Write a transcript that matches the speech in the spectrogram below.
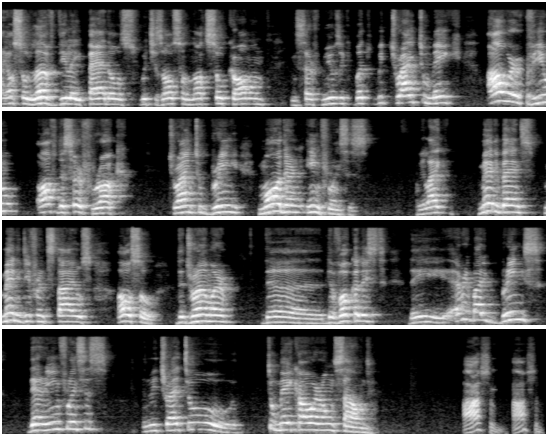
I also love delay pedals, which is also not so common in surf music, but we try to make our view of the surf rock, trying to bring modern influences. We like many bands, many different styles. Also, the drummer, the the vocalist, they everybody brings their influences, and we try to to make our own sound. Awesome, awesome.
